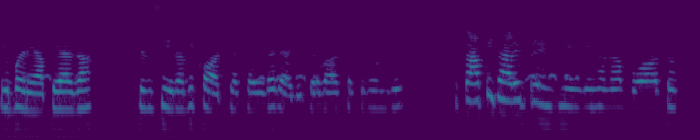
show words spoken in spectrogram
ਇਹ ਬਣਿਆ ਪਿਆ ਹੈਗਾ। ਤੇ ਤੁਸੀਂ ਇਹਦਾ ਵੀ ਕਾਰਡ ਸੈਟ ਹੈ ਜਿਹੜਾ ਰੈਡੀ ਕਰਵਾ ਸਕਦੇ ਹੋਗੇ ਤੇ ਕਾਫੀ ਸਾਰੇ ਪ੍ਰਿੰਟ ਨੇਗੇ ਹਨਾ, ਬਹੁਤ।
